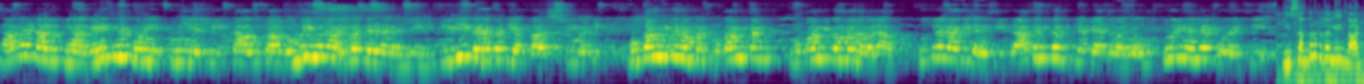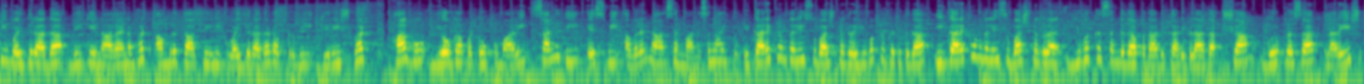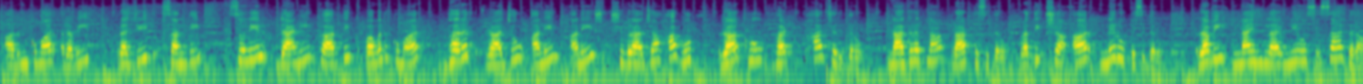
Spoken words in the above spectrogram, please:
ಸಾಗರ ತಾಲೂಕಿನ ಗೆಣಸಿನ ಕುಣಿ ಕುಣಿಯಲ್ಲಿ ತಾವು ಸಾವಿರದ ಒಂಬೈನೂರ ಐವತ್ತೆರಡರಲ್ಲಿ ಇಡೀ ಗಣಪತಿಯಪ್ಪ ಶ್ರೀಮತಿ ಮುಕಾಂಬಿಕನಮ್ಮ ಮುಕಾಂಬಿಕ ಮುಕಾಂಬಿಕಮ್ಮನವರ ಪುತ್ರರಾಗಿ ಜನಿಸಿ ಪ್ರಾಥಮಿಕ ವಿದ್ಯಾಭ್ಯಾಸವನ್ನು ಹುಟ್ಟೂರಿನಲ್ಲೇ ಪೂರೈಸಿ. ಈ ಸಂದರ್ಭದಲ್ಲಿ ನಾಟಿ ವೈದ್ಯರಾದ ಬಿಕೆ ನಾರಾಯಣ ಭಟ್, ಅಮೃತ ಕ್ಲಿನಿಕ್ ವೈದ್ಯರಾದ ಡಾಕ್ಟರ್ ಬಿ ಗಿರೀಶ್ ಭಟ್ ಹಾಗೂ ಯೋಗ ಪಟು ಕುಮಾರಿ ಸನ್ನಿಧಿ ಎಸ್ವಿ ಅವರನ್ನ ಸನ್ಮಾನಿಸಲಾಯಿತು. ಈ ಕಾರ್ಯಕ್ರಮದಲ್ಲಿ ಸುಭಾಷ್ ನಗರ ಯುವಕ ಘಟಕದ, ಈ ಕಾರ್ಯಕ್ರಮದಲ್ಲಿ ಸುಭಾಷ್ ನಗರ ಯುವಕ ಸಂಘದ ಪದಾಧಿಕಾರಿಗಳಾದ ಶ್ಯಾಮ್ ಗುರುಪ್ರಸಾದ್, ನರೇಶ್, ಅರುಣ್ ಕುಮಾರ್, ರವಿ, ಪ್ರಜೀತ್, ಸಂದೀಪ್ ಸುನೀಲ್ ಡ್ಯಾನಿ ಕಾರ್ತಿಕ್, ಪವನ್ ಕುಮಾರ್, ಭರತ್, ರಾಜು, ಅನಿಲ್, ಅನೀಶ್, ಶಿವರಾಜ ಹಾಗೂ ರಾಘು ಭಟ್ ಹಾಜರಿದ್ದರು. ನಾಗರತ್ನ ಪ್ರಾರ್ಥಿಸಿದರು. ಪ್ರತೀಕ್ಷಾ ಆರ್ ನಿರೂಪಿಸಿದರು. Ravi, nine live news, Sagar.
